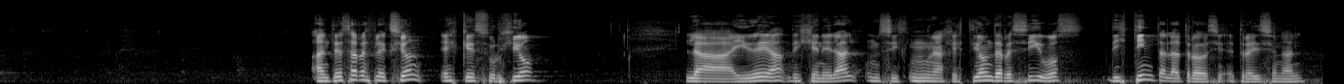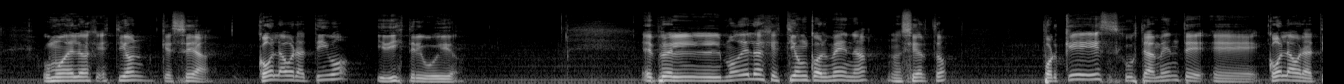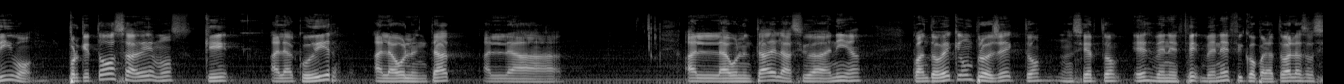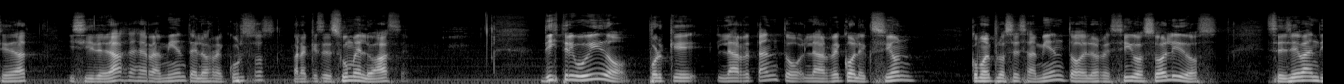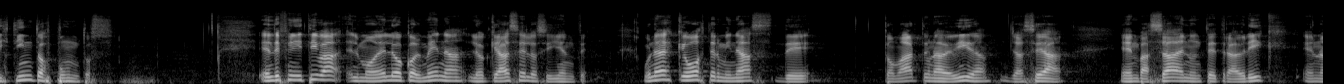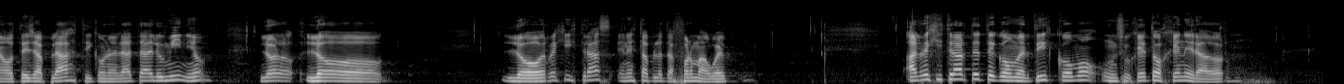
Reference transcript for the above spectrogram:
ante esa reflexión es que surgió la idea de generar una gestión de residuos distinta a la tradicional un modelo de gestión que sea colaborativo y distribuido. El, modelo de gestión Colmena, ¿no es cierto? ¿Por qué es justamente eh, colaborativo? Porque todos sabemos que al acudir a la voluntad, a la, a la voluntad de la ciudadanía, cuando ve que un proyecto, ¿no es cierto?, es benéfico para toda la sociedad, y si le das las herramientas y los recursos para que se sume, lo hace. Distribuido, porque tanto la recolección como el procesamiento de los residuos sólidos se lleva en distintos puntos. En definitiva, el modelo Colmena lo que hace es lo siguiente. Una vez que vos terminás de tomarte una bebida, ya sea envasada en un tetrabric, en una botella plástica, una lata de aluminio, lo, lo lo registras en esta plataforma web. Al registrarte te convertís como un sujeto generador.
